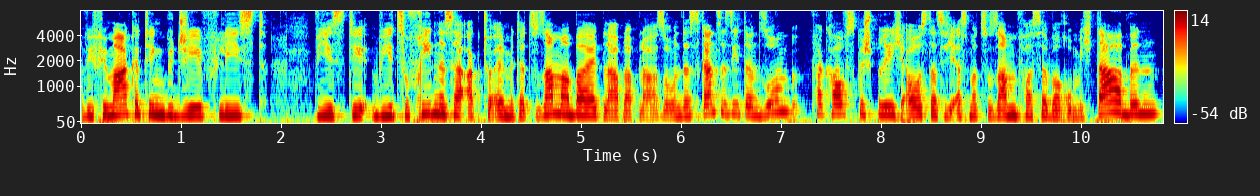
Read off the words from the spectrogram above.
wie viel Marketingbudget fließt, wie, ist die, wie zufrieden ist er aktuell mit der Zusammenarbeit, bla bla bla. So. Und das Ganze sieht dann so im Verkaufsgespräch aus, dass ich erstmal zusammenfasse, warum ich da bin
